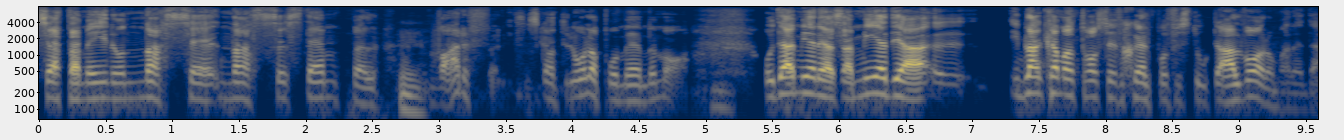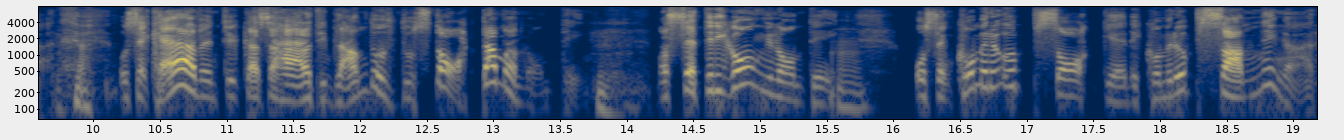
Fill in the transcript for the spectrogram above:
sätta mig i någon nasse, nassestämpel. Mm. Varför? Liksom? Ska inte du hålla på med MMA? Och där menar jag så här, media, eh, ibland kan man ta sig själv på för stort allvar om man är där. Ja. Och sen kan jag även tycka så här att ibland då, då startar man någonting. Mm. Man sätter igång någonting. Mm. Och sen kommer det upp saker, det kommer upp sanningar.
